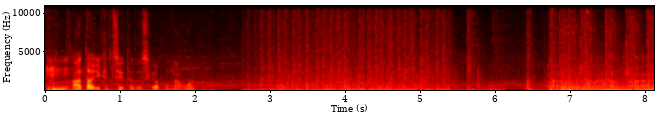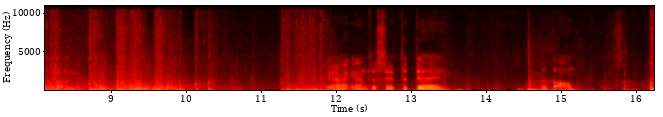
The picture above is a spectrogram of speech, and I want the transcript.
I thought you could see through the scope on that one. I am to save the day. A bomb. Oh.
